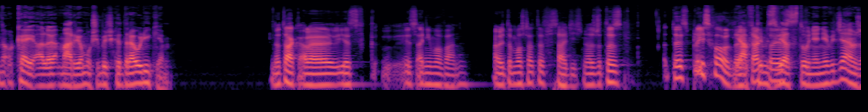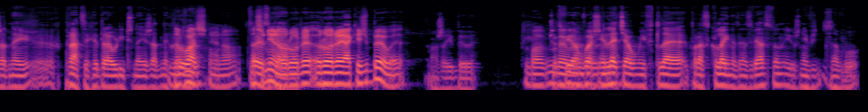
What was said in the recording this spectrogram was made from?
No okej, okay, ale Mario musi być hydraulikiem. No tak, ale jest, jest animowany. Ale to można to wsadzić, no, że to jest to jest placeholder. Ja w tak? tym to zwiastunie jest... nie widziałem żadnej e, pracy hydraulicznej, żadnych no rur. No właśnie, no. Znaczy nie no, rury, rury jakieś były. Może i były. Bo Przed były, chwilą właśnie były. leciał mi w tle po raz kolejny ten zwiastun i już nie znowu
